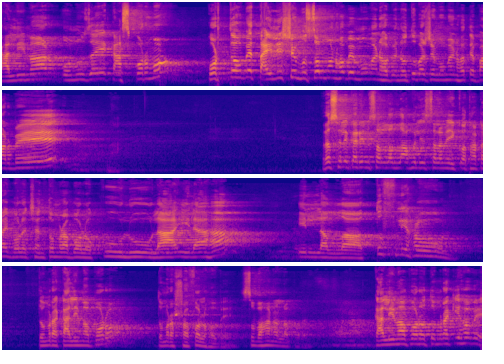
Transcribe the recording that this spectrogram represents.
কালিমার অনুযায়ী কাজকর্ম করতে হবে, তাইলে সে মুসলমান হবে, মোমেন হবে, নতুবা সে মোমেন হতে পারবে রসুল করিম সাল্লাহ সাল্লাম এই কথাটাই বলেছেন, তোমরা বলো, কুলু লা ইলাহা ইল্লাল্লাহ, তুফলিহুন। তোমরা কালিমা পড়ো, তোমরা সফল হবে। সুবাহান আল্লাহ পড়ে কালিমা পড়ো, তোমরা কি হবে?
